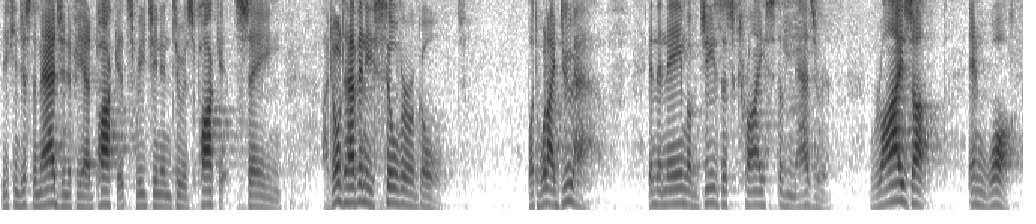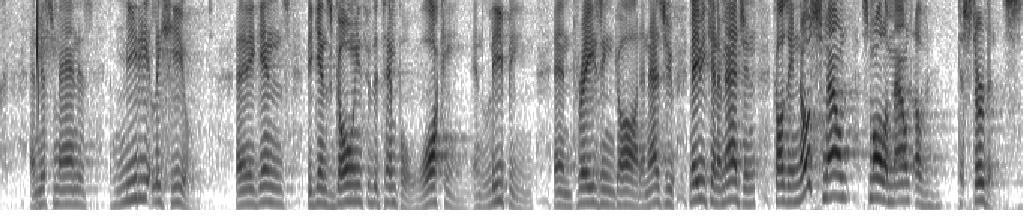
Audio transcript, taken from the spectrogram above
you can just imagine if he had pockets, reaching into his pockets, saying, I don't have any silver or gold, but what I do have, in the name of Jesus Christ of Nazareth, rise up and walk. And this man is immediately healed. And he begins, begins going through the temple, walking and leaping and praising God. And as you maybe can imagine, causing no small, small amount of disturbance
